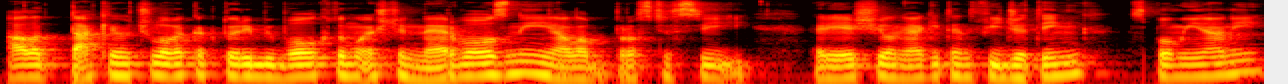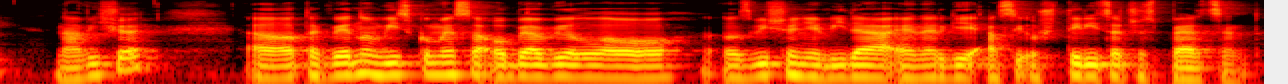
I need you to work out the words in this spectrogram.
ale takého človeka, ktorý by bol k tomu ešte nervózny alebo proste si riešil nejaký ten fidgeting spomínaný, navyše, eh, tak v jednom výskume sa objavilo zvýšenie výdaja energie asi o 46%,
